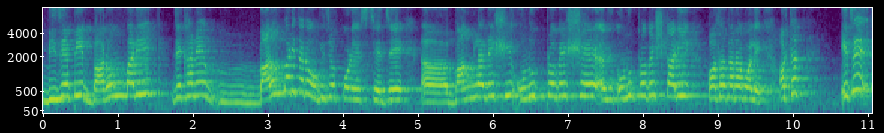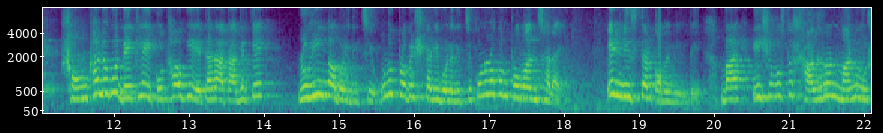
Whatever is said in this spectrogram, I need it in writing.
বিজেপি বারংবারই যেখানে বারংবারই তারা অভিযোগ করে এসছে যে বাংলাদেশি অনুপ্রবেশে, অনুপ্রবেশকারী কথা তারা বলে। অর্থাৎ এই যে সংখ্যালঘু দেখলেই কোথাও গিয়ে তারা তাদেরকে রোহিঙ্গা বলে দিচ্ছে, অনুপ্রবেশকারী বলে দিচ্ছে, কোনো রকম প্রমাণ ছাড়াই। এর নিস্তার কবে মিলবে? বা এই সমস্ত সাধারণ মানুষ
